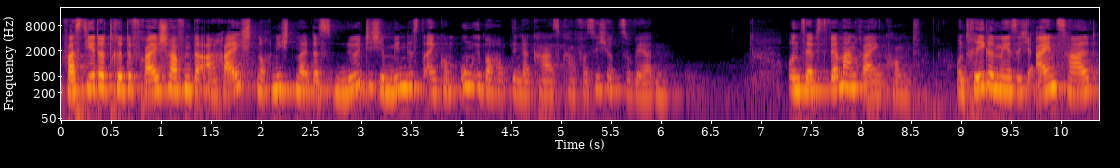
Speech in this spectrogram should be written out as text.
fast jeder dritte Freischaffende erreicht noch nicht mal das nötige Mindesteinkommen, um überhaupt in der KSK versichert zu werden. Und selbst wenn man reinkommt und regelmäßig einzahlt,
